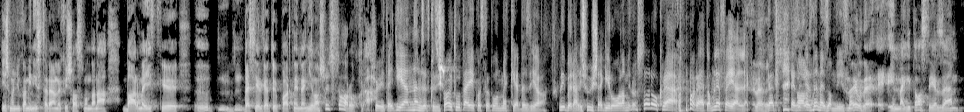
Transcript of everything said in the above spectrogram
és mondjuk a miniszterelnök is azt mondaná bármelyik beszélgető partnernek nyilvánosan, hogy szarok rá. Sőt, egy ilyen nemzetközi sajtótájékoztatón megkérdezi a liberális újságíró valamiről, szarok rá, barátom, lefejellek. Lefej. Tehát ez, ez nem ez a műfaj. Na jó, de én meg itt azt érzem,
